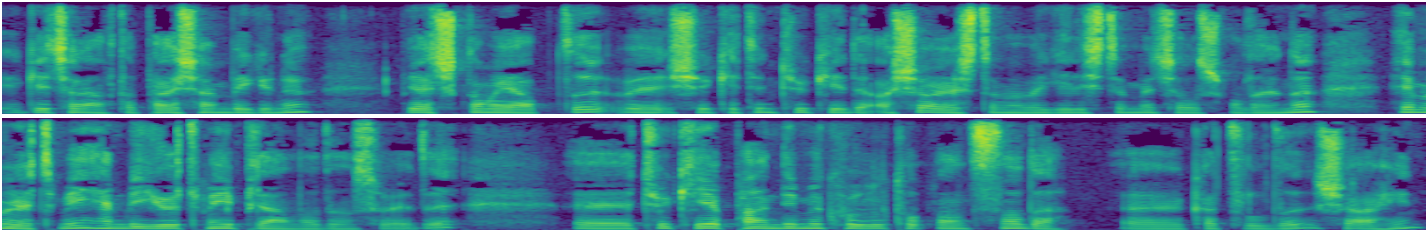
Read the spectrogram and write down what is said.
e, geçen hafta Perşembe günü bir açıklama yaptı ve şirketin Türkiye'de aşı araştırma ve geliştirme çalışmalarını hem üretmeyi hem de yürütmeyi planladığını söyledi. E, Türkiye Pandemi Kurulu toplantısına da e, katıldı Şahin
